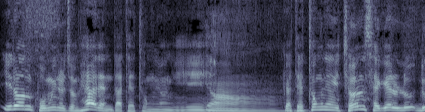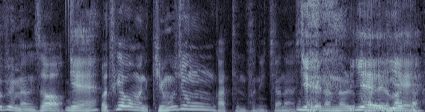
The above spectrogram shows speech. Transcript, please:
이런 고민을 좀 해야 된다 대통령이. 어. 그러니까 대통령이 전 세계를 누, 비면서 예. 어떻게 보면 김우중 같은 분 있잖아요. 예. 세계는 널 예. 관리를 예. 맡다.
